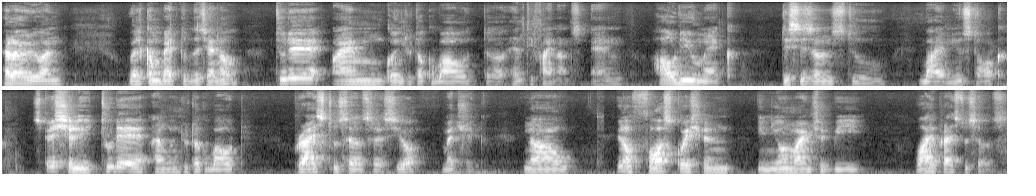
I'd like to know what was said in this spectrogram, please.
Hello everyone, welcome back to the channel. Today I am going to talk about uh, healthy finance and how do you make decisions to buy a new stock. Especially today I'm going to talk about price to sales ratio metric. Now, you know, first question in your mind should be why price to sales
